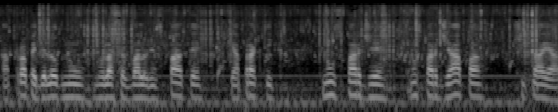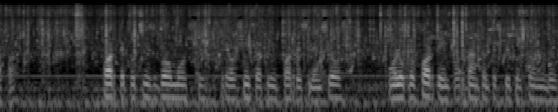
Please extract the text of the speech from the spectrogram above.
aproape deloc nu, nu lasă valuri în spate, ea practic nu sparge, nu sparge apa și taie apa. Foarte puțin zgomot și reușim să fim foarte silențioși, un lucru foarte important în pescuitul somnului.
